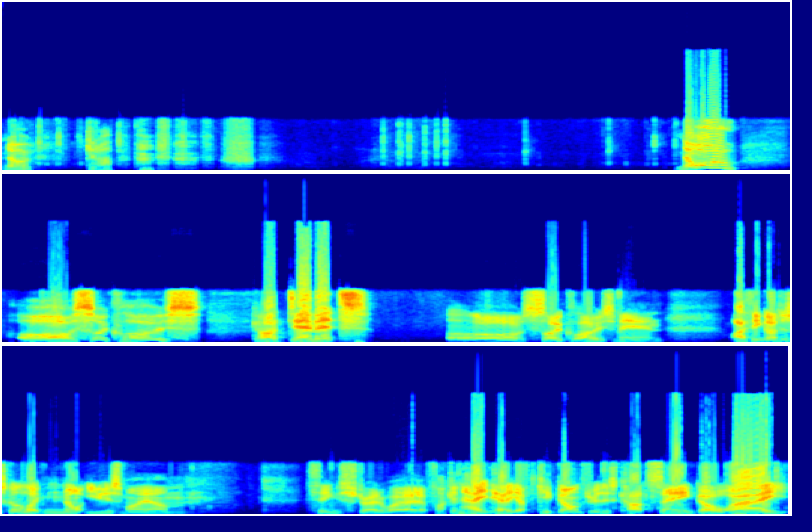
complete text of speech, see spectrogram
No! Get up! No! Oh, so close! God damn it! Oh, so close, man. I think I just gotta like not use my um things straight away. I fucking hate how you have to keep going through this cutscene. Go away!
